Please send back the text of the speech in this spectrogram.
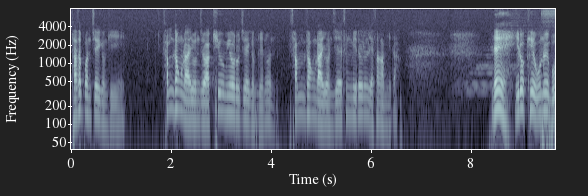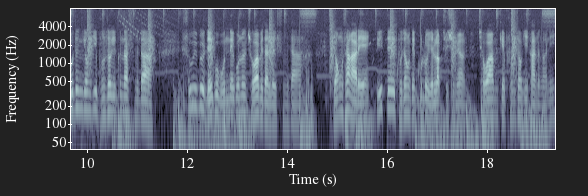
다섯 번째 경기 삼성 라이온즈와 키움 히어로즈의 경기는 삼성 라이온즈의 승리를 예상합니다. 네, 이렇게 오늘 모든 경기 분석이 끝났습니다. 수익을 내고 못 내고는 조합에 달려 있습니다. 영상 아래 1대1 고정 댓글로 연락 주시면 저와 함께 분석이 가능하니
